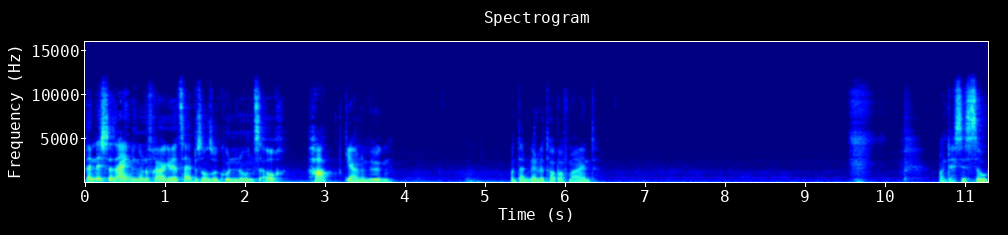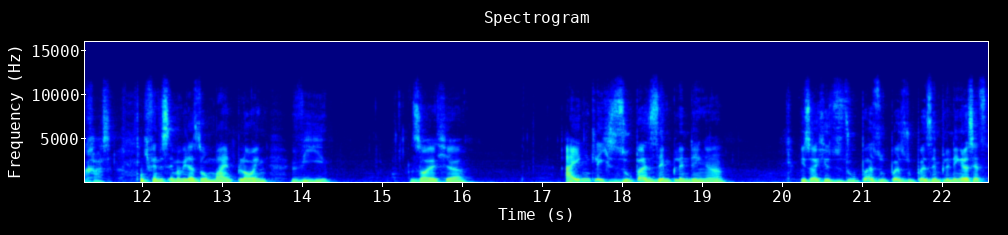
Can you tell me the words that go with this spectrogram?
dann ist das eigentlich nur eine Frage der Zeit, bis unsere Kunden uns auch hart gerne mögen. Und dann werden wir top of mind. Und das ist so krass. Ich finde es immer wieder so mindblowing, wie solche eigentlich super simplen Dinge, wie solche super, super, super simplen Dinge, das jetzt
